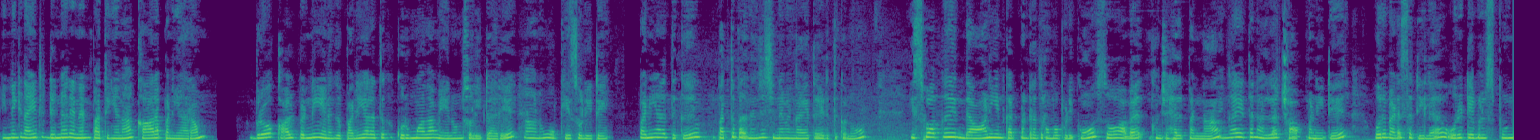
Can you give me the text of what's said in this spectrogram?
இன்னைக்கு நைட்டு டின்னர் என்னன்னு பார்த்தீங்கன்னா கார பணியாரம் ப்ரோ கால் பண்ணி எனக்கு பணியாரத்துக்கு குருமா தான் வேணும்னு சொல்லிட்டாரு. நானும் ஓகே சொல்லிட்டேன். பணியாரத்துக்கு பத்து பதினஞ்சு சின்ன வெங்காயத்தை எடுத்துக்கணும். இஸ்வாக்கு இந்த ஆனியன் கட் பண்ணுறது ரொம்ப பிடிக்கும். ஸோ அவ கொஞ்சம் ஹெல்ப் பண்ணா. வெங்காயத்தை நல்லா சாப் பண்ணிட்டு ஒரு வடை சட்டியில் ஒரு டேபிள் ஸ்பூன்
